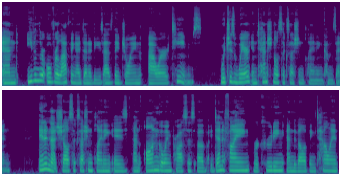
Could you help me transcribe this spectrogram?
and even their overlapping identities as they join our teams, which is where intentional succession planning comes in. In a nutshell, succession planning is an ongoing process of identifying, recruiting, and developing talent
